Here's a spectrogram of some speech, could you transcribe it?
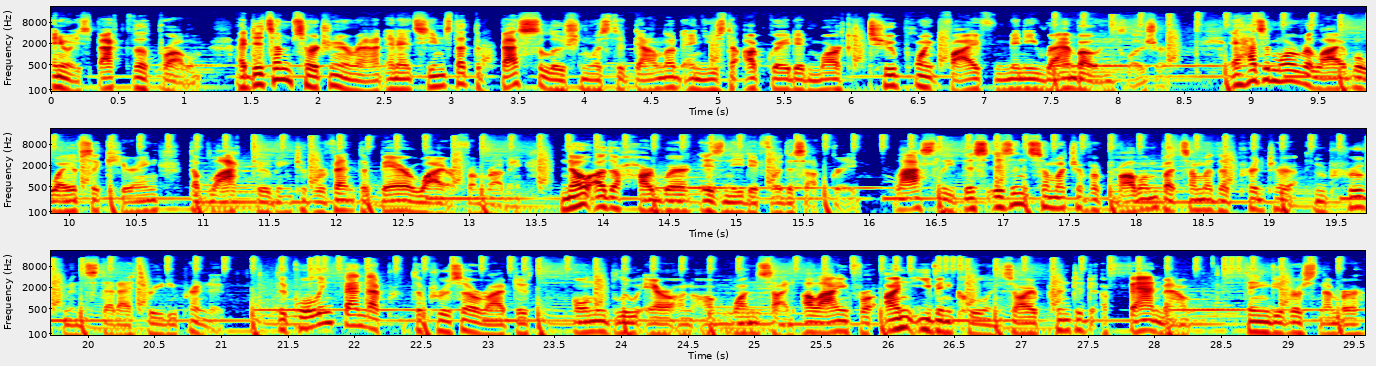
Anyways, back to the problem. I did some searching around and it seems that the best solution was to download and use the upgraded Mark 2.5 mini Rambo enclosure. It has a more reliable way of securing the black tubing to prevent the bare wire from rubbing. No other hardware is needed for this upgrade. Lastly, this isn't so much of a problem but some of the printer improvements that I 3D printed. The cooling fan that the Prusa arrived with only blew air on one side, allowing for uneven cooling, so I printed a fan mount, Thingiverse number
